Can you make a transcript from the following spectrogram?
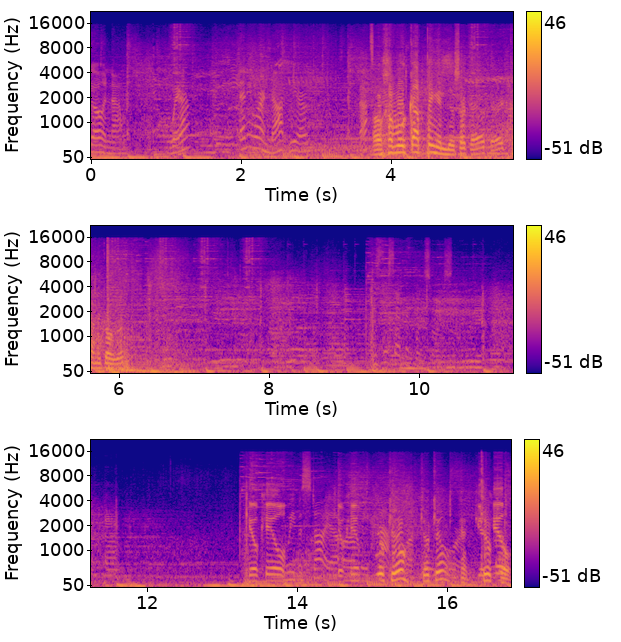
Going now. Where? Anywhere not here. That's Oh, gaan we elkaar pingen dus, oké, oké, kan ik ook doen. Is this epic? Kill, kill. Kill, kill. Kill, kill, kill, kill, reward. oké, Kill, kill, kill. kill.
